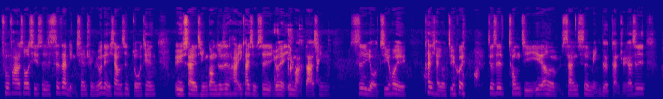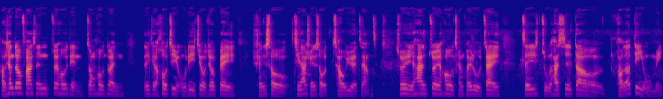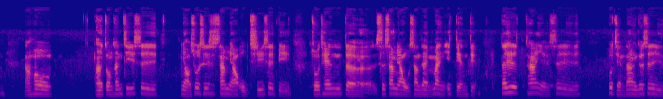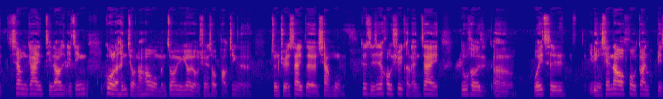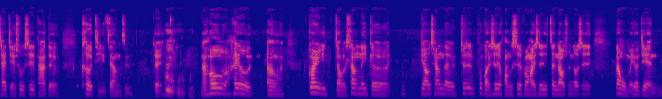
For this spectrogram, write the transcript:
出发的时候，其实是在领先群，有点像是昨天预赛的情况，就是他一开始是有点一马当先，是有机会，看起来有机会，就是冲击一二三四名的感觉，但是好像都发生最后一点中后段那个后继无力，结果就被。选手其他选手超越这样子，所以他最后陈奎鲁在这一组他是到跑到第五名，然后呃总成绩是秒数是三秒五七，是比昨天的十三秒五三再慢一点点，但是他也是不简单，就是像刚才提到已经过了很久，然后我们终于又有选手跑进了准决赛的项目。就只是后续可能在如何呃维持领先到后段比赛结束是他的课题这样子，对，嗯嗯嗯。然后还有呃关于早上那个标枪的，就是不管是黄世峰还是郑道春，都是让我们有点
